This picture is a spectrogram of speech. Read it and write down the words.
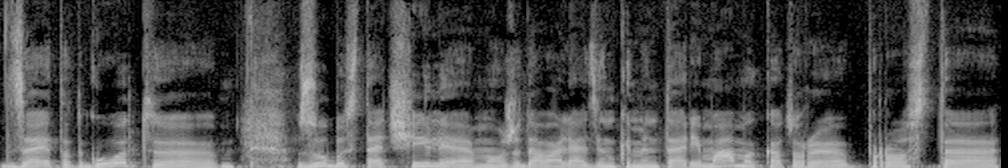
за этот год э, зубы сточили. Мы уже давали один комментарий мамы, которая просто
